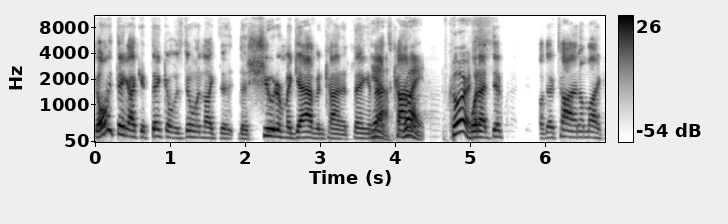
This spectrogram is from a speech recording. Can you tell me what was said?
the only thing I could think of was doing like the the shooter McGavin kind of thing, and Yeah, that's kind right. Of course. what I did. They're tying. I'm like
